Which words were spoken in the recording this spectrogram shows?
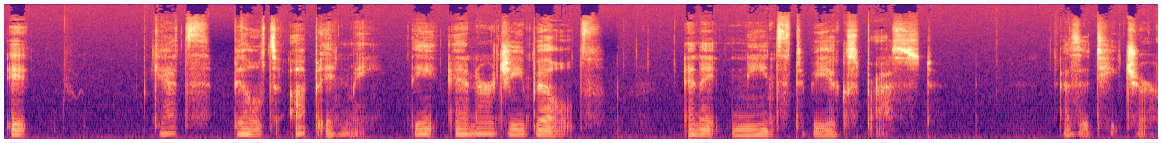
it gets built up in me. The energy builds and it needs to be expressed. As a teacher,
